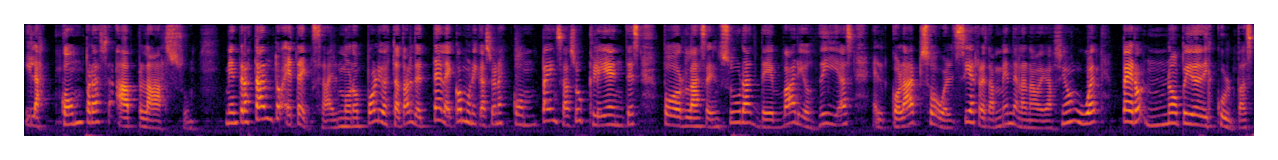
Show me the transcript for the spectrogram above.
y las compras a plazo. Mientras tanto, ETEXA, el monopolio estatal de telecomunicaciones, compensa a sus clientes por la censura de varios días, el colapso o el cierre también de la navegación web, pero no pide disculpas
